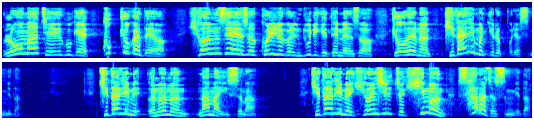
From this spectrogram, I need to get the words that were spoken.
로마 제국의 국교가 되어 현세에서 권력을 누리게 되면서 교회는 기다림을 잃어버렸습니다. 기다림의 언어는 남아있으나 기다림의 현실적 힘은 사라졌습니다.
